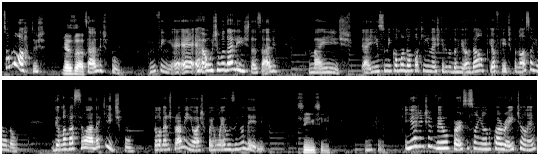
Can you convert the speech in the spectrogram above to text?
são mortos, Exato. sabe? Tipo, enfim, é, é, é o último da lista, sabe? Mas aí isso me incomodou um pouquinho na escrita do Riordão, porque eu fiquei tipo, nossa, Riordão, deu uma vacilada aqui, tipo, pelo menos pra mim, eu acho que foi um errozinho dele. Sim, sim. Enfim. E a gente vê o Percy sonhando com a Rachel, né?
